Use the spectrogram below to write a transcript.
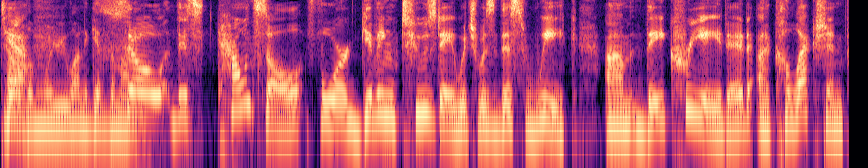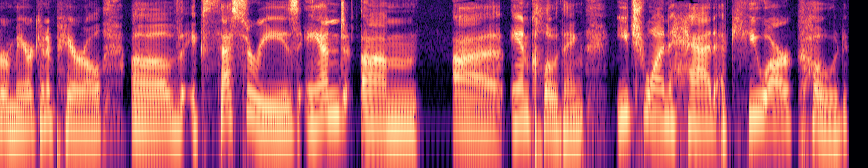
tell Yeah. them where you want to give the money. So this council for Giving Tuesday, which was this week, um, they created a collection for American Apparel of accessories and um, uh, and clothing. Each one had a QR code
